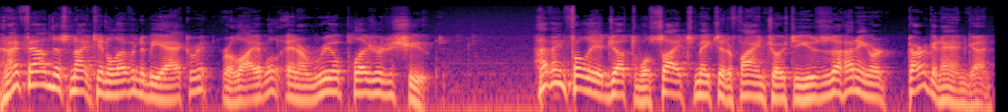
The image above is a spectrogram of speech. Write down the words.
And I found this 1911 to be accurate, reliable, and a real pleasure to shoot. Having fully adjustable sights makes it a fine choice to use as a hunting or target handgun.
